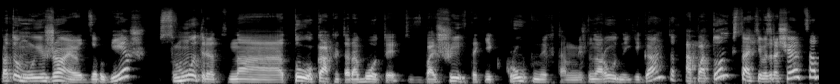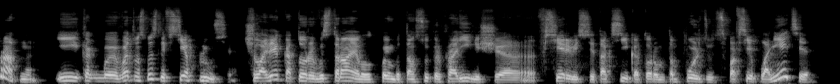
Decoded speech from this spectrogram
потом уезжают за рубеж, смотрят на то, как это работает в больших таких крупных там международных гигантах, а потом, кстати, возвращаются обратно. И как бы в этом смысле все в плюсе. Человек, который выстраивал какое-нибудь там суперхранилище в сервисе такси, которым там пользуются по всей планете,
